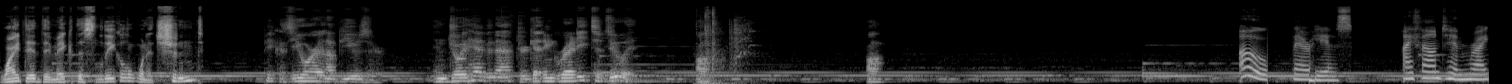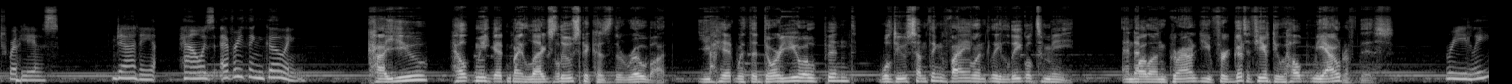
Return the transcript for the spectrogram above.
Why did they make this legal when it shouldn't? Because you are an abuser. Enjoy heaven after getting ready to do it. Ah. Ah. Oh, there he is. I found him right where he is. Daddy, how is everything going? Caillou, help me get my legs loose because the robot you hit with the door you opened will do something violently legal to me. And I'll unground you for good if you do help me out of this. Really?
